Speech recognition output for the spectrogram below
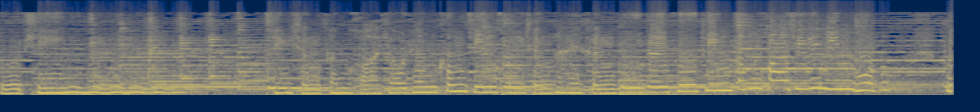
孤亭。今生繁华悠然，空尽红尘爱恨，不改抚平。风华绝命，我归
